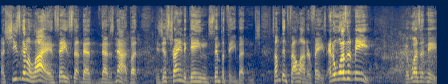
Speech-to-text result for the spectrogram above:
Uh, she's going to lie and say that, that that is not, but she's just trying to gain sympathy. But something fell on her face, and it wasn't me. It wasn't me.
